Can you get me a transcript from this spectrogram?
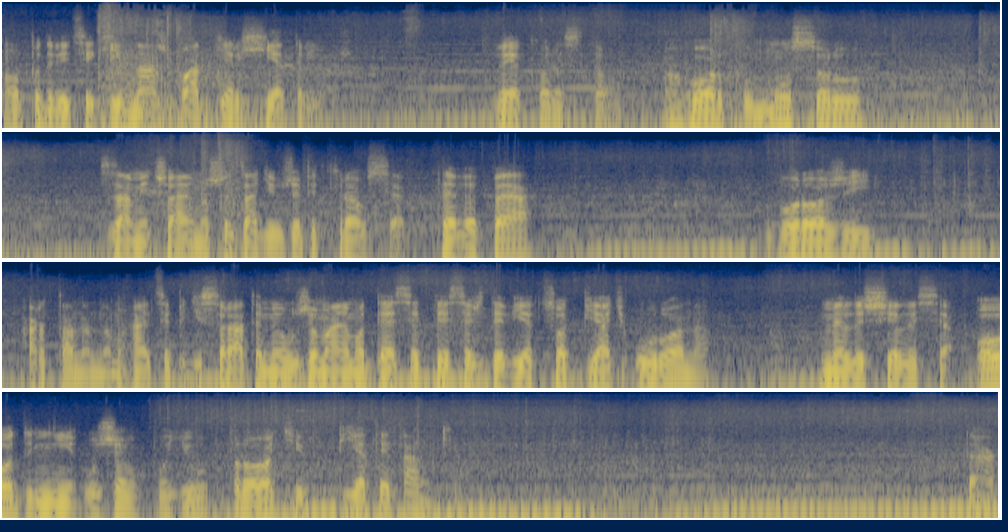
о, подивіться, який наш Бадгер хитрий. Використав горку мусору. Замічаємо, що ззаді вже підкрався ТВП ворожий. Арта нам намагається підісрати. Ми вже маємо 10 905 урона. Ми лишилися одні уже в бою проти п'яти танків. Так,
